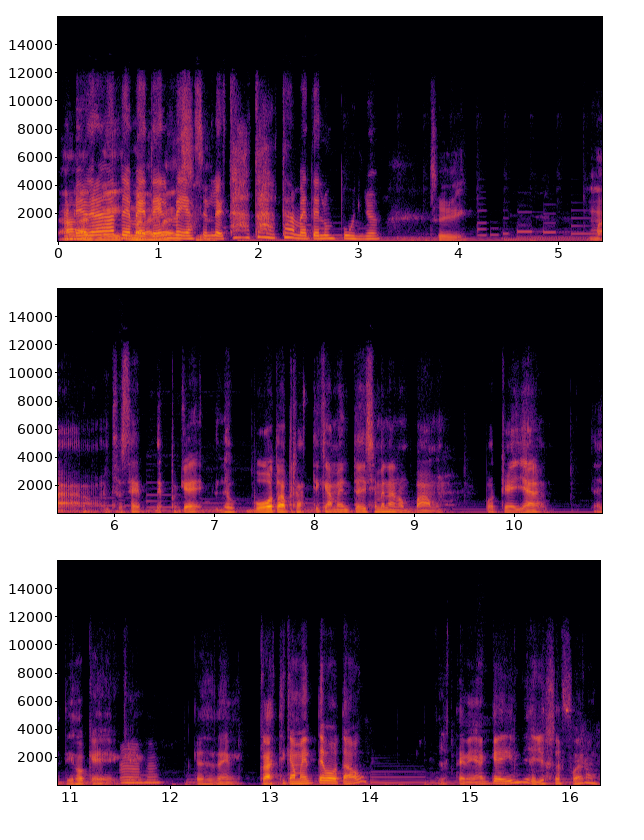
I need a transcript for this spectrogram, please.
Me Ah, ganas muy de meterme y hacerle ta, ta, ta, meterle un puño. Sí. Mano, entonces, después que los bota prácticamente, dice, mira, nos vamos. Porque ella les dijo que, que, Ujú. que se tenía prácticamente votado. Les tenían que ir y ellos se fueron.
